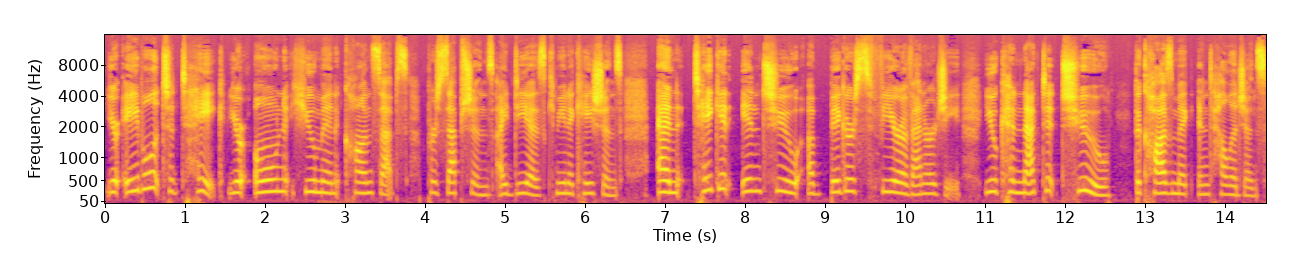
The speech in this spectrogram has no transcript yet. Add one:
you're able to take your own human concepts, perceptions, ideas, communications, and take it into a bigger sphere of energy. You connect it to the cosmic intelligence,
